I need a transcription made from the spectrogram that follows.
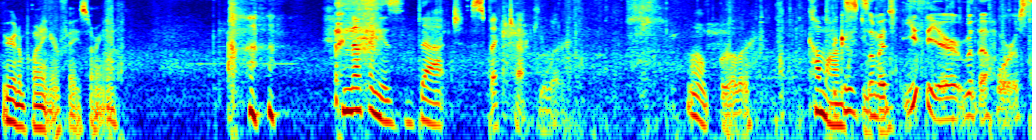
You're gonna point at your face, aren't you? Nothing is that spectacular. Oh, brother. Come on, Because it's so much easier with a horse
